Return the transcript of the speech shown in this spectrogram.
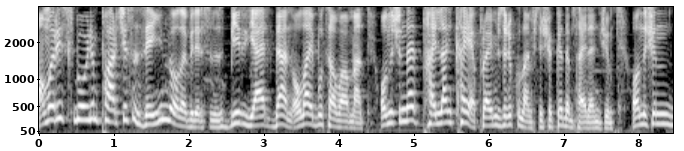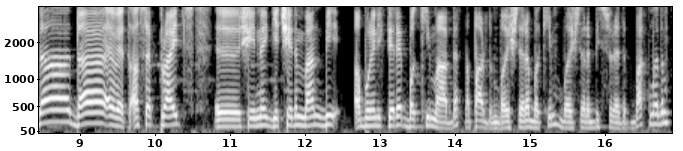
Ama risk bir oyunun parçası zengin de olabilirsiniz bir yerden. Olay bu tamamen. Onun dışında Taylan Kaya Prime üzeri kullanmış. Teşekkür ederim Taylancığım. Onun dışında da evet Asep Bright e, şeyine geçelim ben bir aboneliklere bakayım abi. Pardon bağışlara bakayım. Bağışlara bir süredir bakmadım.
